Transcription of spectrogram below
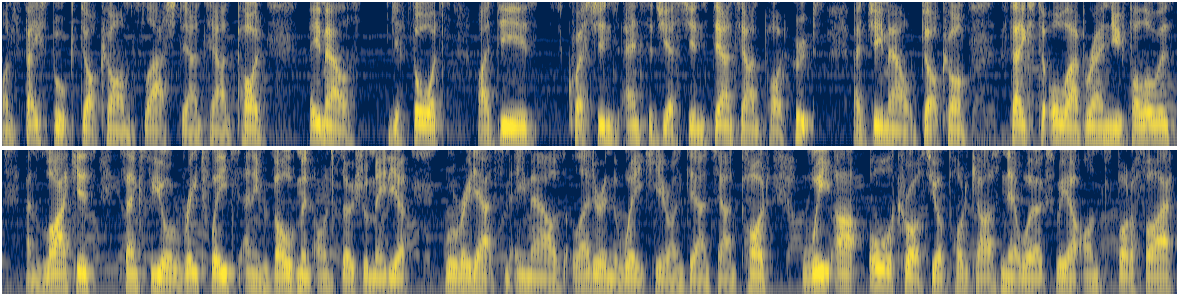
on Facebook.com slash Downtown Pod. Email us your thoughts, ideas, questions, and suggestions, downtownpodhoops at gmail.com. Thanks to all our brand new followers and likers. Thanks for your retweets and involvement on social media. We'll read out some emails later in the week here on Downtown Pod. We are all across your podcast networks. We are on Spotify,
